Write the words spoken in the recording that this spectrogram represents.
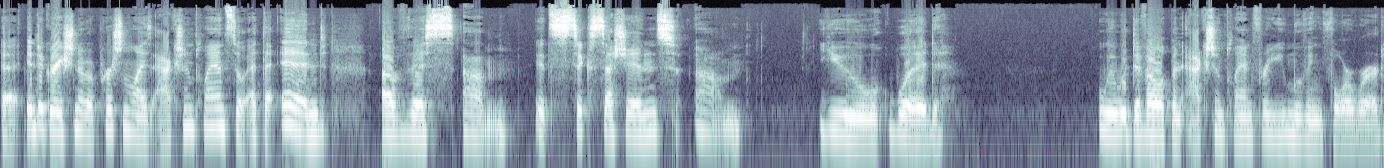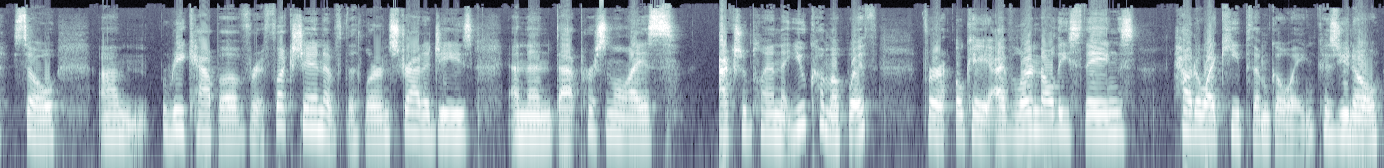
uh, integration of a personalized action plan. So at the end of this, um, it's six sessions. Um, you would we would develop an action plan for you moving forward. So, um, recap of reflection of the learned strategies, and then that personalized action plan that you come up with for okay, I've learned all these things. How do I keep them going? Because you know,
